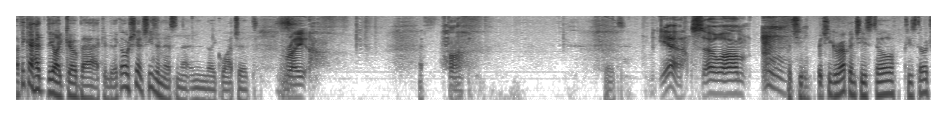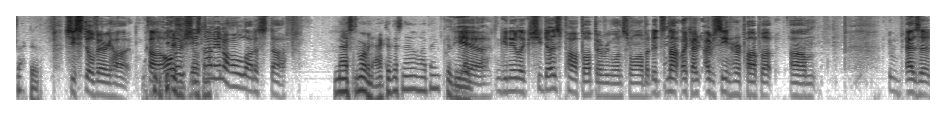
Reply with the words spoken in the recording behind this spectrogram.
I think I had to like go back and be like, oh shit, she's in this and that, and like watch it. Right. Huh. But, Yeah. So um. but she but she grew up and she's still she's still attractive. She's still very hot, uh, although she's she's not in a whole lot of stuff. Nah, she's more of an activist now. I think. Yeah, you know, like she does pop up every once in a while, but it's not like I, I've seen her pop up um, as a,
